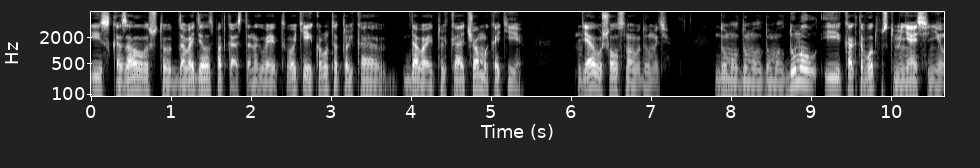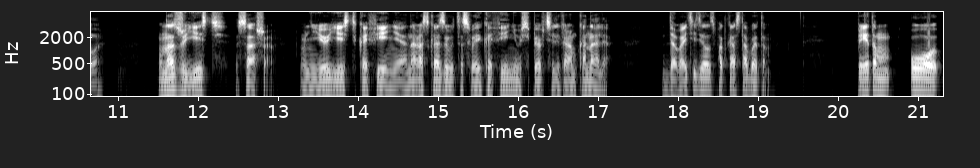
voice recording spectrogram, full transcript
и сказал, что давай делать подкаст. Она говорит, окей, круто, только давай, только о чем и какие. Я ушел снова думать. Думал, думал, думал, думал, и как-то в отпуске меня осенило. У нас же есть Саша. У нее есть кофейня. Она рассказывает о своей кофейне у себя в телеграм-канале. Давайте делать подкаст об этом. При этом о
